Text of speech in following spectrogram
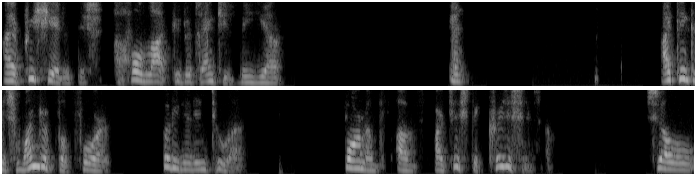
I appreciated this a whole lot, Peter. Thank you. The uh, and I think it's wonderful for putting it into a form of, of artistic criticism. So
